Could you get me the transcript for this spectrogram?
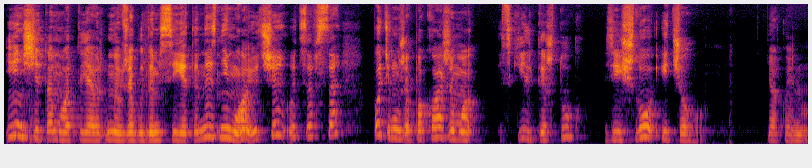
Інші томати ми вже будемо сіяти, не знімаючи оце все. Потім вже покажемо, скільки штук зійшло і чого. Дякуємо.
